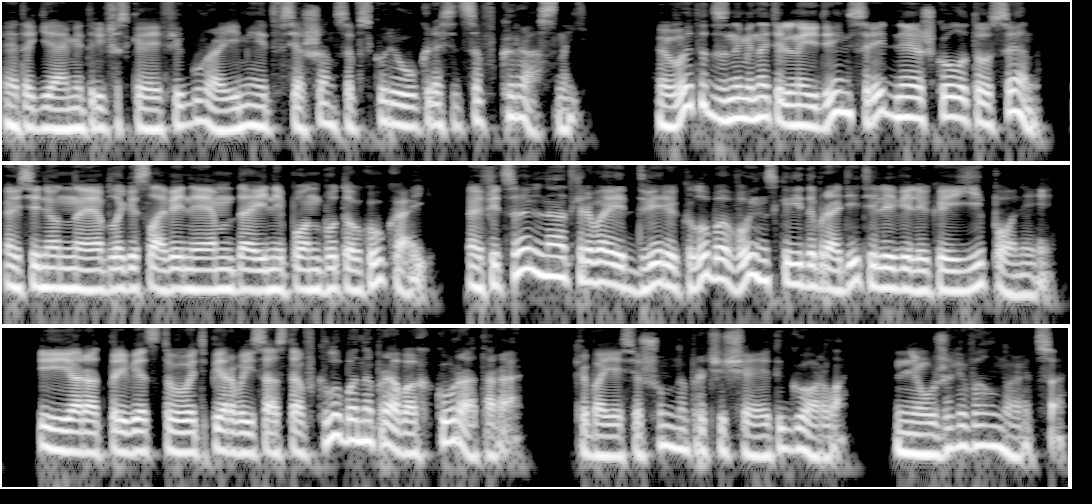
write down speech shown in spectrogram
эта геометрическая фигура имеет все шансы вскоре украситься в красный. В этот знаменательный день средняя школа Тосен, осененная благословением Дай Ниппон Бутокукай, официально открывает двери клуба воинской добродетели Великой Японии. И я рад приветствовать первый состав клуба на правах куратора. Кабаяси шумно прочищает горло. Неужели волнуется?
